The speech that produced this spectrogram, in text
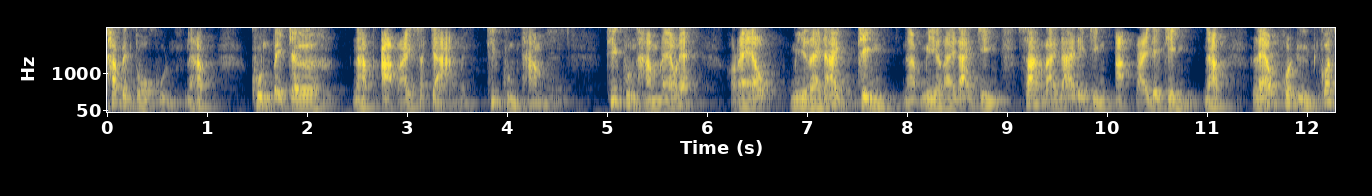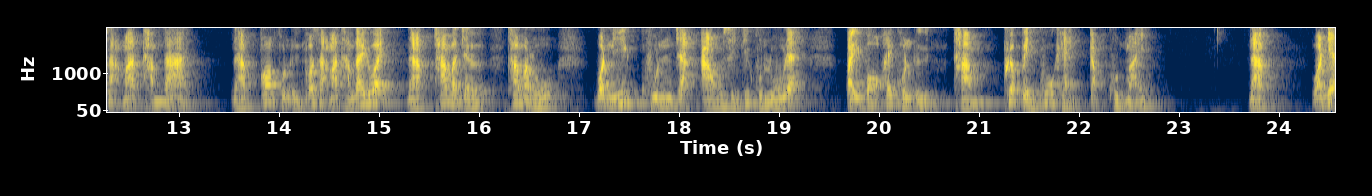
ถ้าเป็นตัวคุณนะครับ คุณไปเจอนะครับอะไรสักอย่างหนึ่งที่คุณทำที่คุณทำแล้วเนี่ย แล้วมีรายได้จริงนะมีรายได้จริง สร้างรายได้ได้จริงอะไรได้จริงนะครับแล้วคนอื่นก็สามารถทำได้นะครับก็คนอื่นก็สามารถทำได้ด้วยนะครับถ้ามาเจอถ้ามารู้ วันนี้คุณจะเอาสิ่งที่คุณรู้เนี่ยไปบอกให้คนอื่นทำเพื่อเป็นคู่แข่งกับคุณไหมนะครับวันนี้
